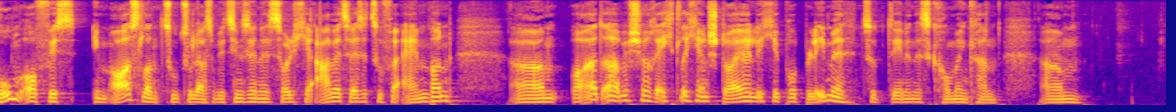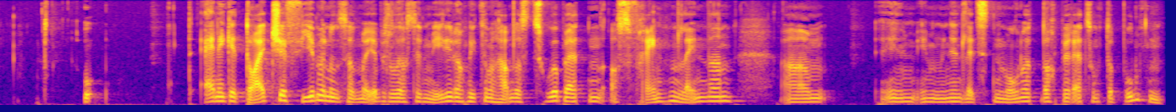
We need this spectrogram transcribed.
Homeoffice im Ausland zuzulassen, beziehungsweise eine solche Arbeitsweise zu vereinbaren, ähm, oh, da habe ich schon rechtliche und steuerliche Probleme, zu denen es kommen kann. Ähm, einige deutsche Firmen, und das hat man ja ein bisschen aus den Medien auch mitgenommen, haben das Zuarbeiten aus fremden Ländern ähm, in, in den letzten Monaten noch bereits unterbunden.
